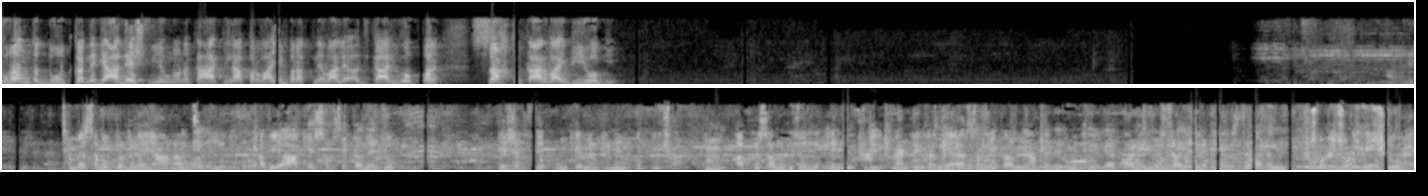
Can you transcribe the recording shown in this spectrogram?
तुरंत दूर करने के आदेश दिए। उन्होंने कहा कि लापरवाही बरतने वाले अधिकारियों पर सख्त कार्रवाई भी होगी। समय समय पर मेरा यहाँ आना हुआ। अभी आके सबसे पहले जो पेशेंट थे उनके मेंटेनेंट को पूछा। आपके सामने कुछ रखी मेंट्री करके आया सबने कहा यहाँ पे अरेंजमेंट ठीक है पानी की व्यवस्था छोटे छोटे इश्यू हैं।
